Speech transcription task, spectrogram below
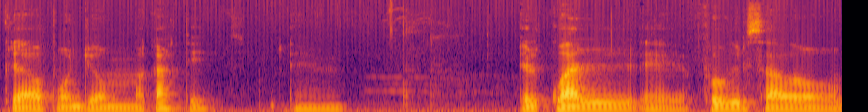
creado por John McCarthy em, el cual eh, fue utilizado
